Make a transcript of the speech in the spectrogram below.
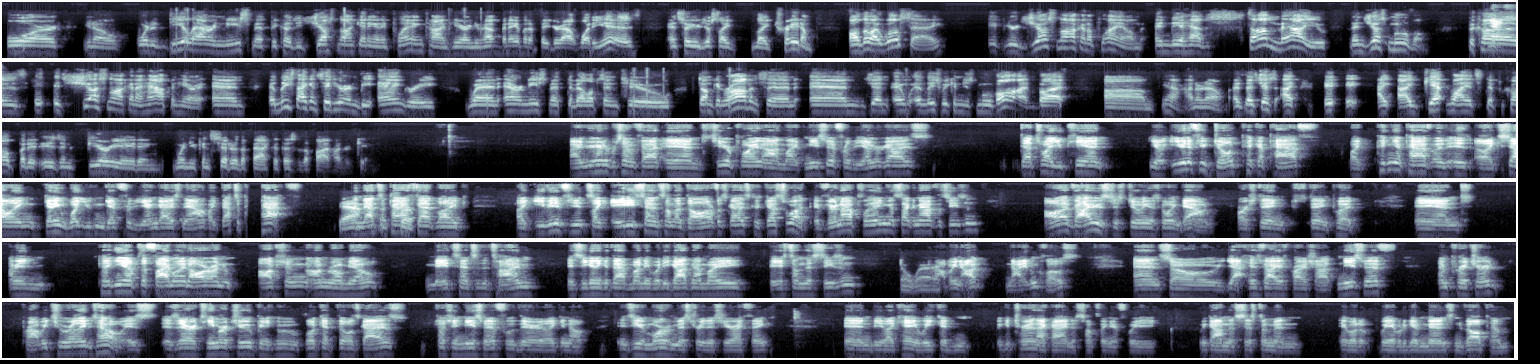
Or, you know, or to deal Aaron Nesmith because he's just not getting any playing time here and you haven't been able to figure out what he is. And so you're just like, like trade him. Although I will say, if you're just not going to play them and they have some value, then just move them because yes. it, it's just not going to happen here. And at least I can sit here and be angry when Aaron Nesmith develops into Duncan Robinson, and, and at least we can just move on. But um, yeah, I don't know. That's just I it, it, I I get why it's difficult, but it is infuriating when you consider the fact that this is a 500 team. I agree 100 percent with that. And to your point on like Nesmith for the younger guys, that's why you can't. You know, even if you don't pick a path, like picking a path is like selling, getting what you can get for the young guys now. Like that's a path. Yeah, and that's, that's a path true. that like like even if it's like 80 cents on the dollar for those guys, because guess what? If they're not playing the second half of the season, all that value is just doing is going down or staying staying put. And I mean, picking up the five million dollar on option on Romeo made sense at the time. Is he going to get that money? What he got that money based on this season? No way. Probably not. Not even close. And so, yeah, his value is probably shot. Nesmith and Pritchard, probably too early to tell. Is is there a team or two who look at those guys, especially Nesmith, who they're like, you know, is even more of a mystery this year, I think, and be like, hey, we could we could turn that guy into something if we we got him the system and able to be able to give him minutes and develop him.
